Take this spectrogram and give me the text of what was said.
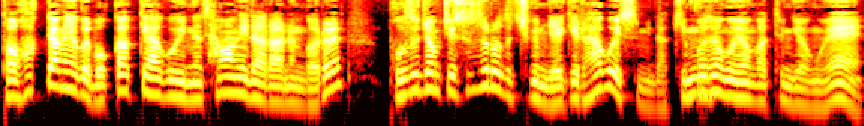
더 확장력을 못 갖게 하고 있는 상황이다라는 거를 보수 정치 스스로도 지금 얘기를 하고 있습니다. 김무성 네. 의원 같은 경우에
